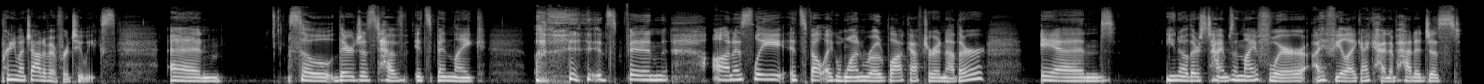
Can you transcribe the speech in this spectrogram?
pretty much out of it for two weeks. And so there just have, it's been like, it's been honestly, it's felt like one roadblock after another. And, you know, there's times in life where I feel like I kind of had to just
